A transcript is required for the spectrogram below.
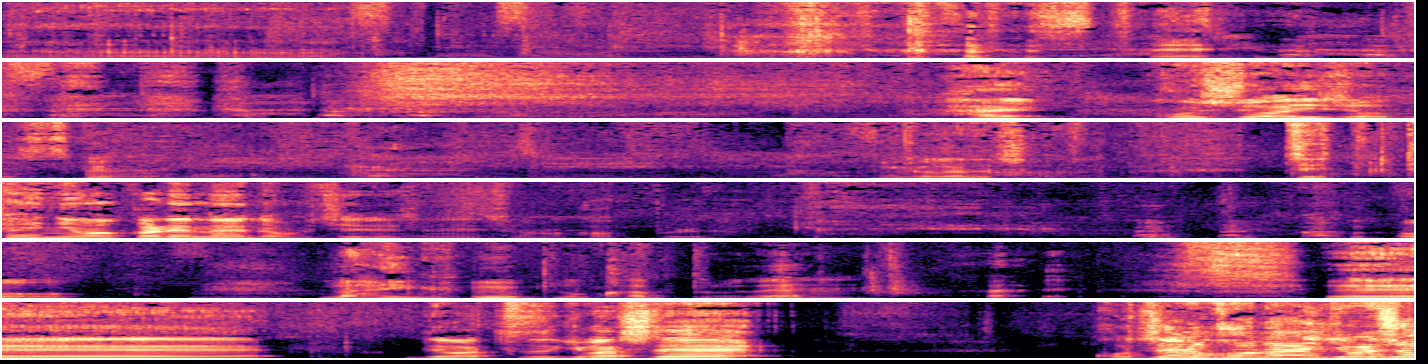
うーんなかなかですね。はい。今週は以上ですけども。はい。いかがでしたか？絶対に別れないでほしいですね、そのカップル。この LINE グループのカップルね。はい。えー、では続きまして、こちらのコーナー行きましょ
